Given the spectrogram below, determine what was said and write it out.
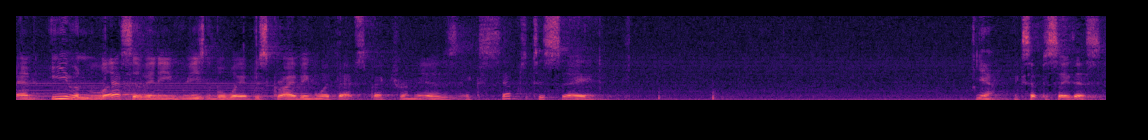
and even less of any reasonable way of describing what that spectrum is, except to say, yeah, except to say this.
